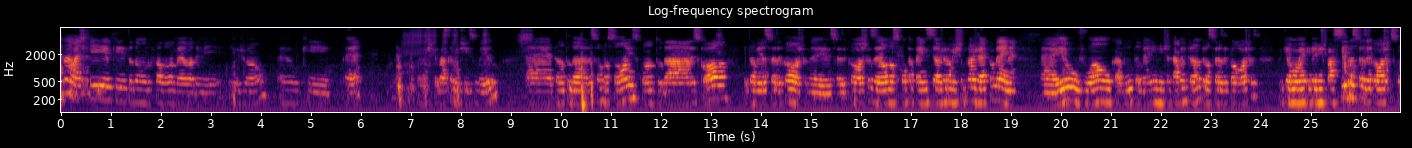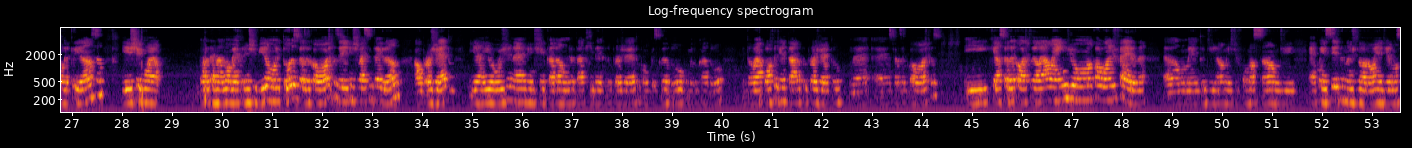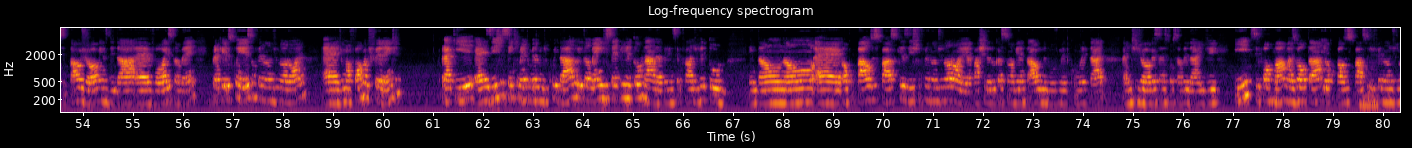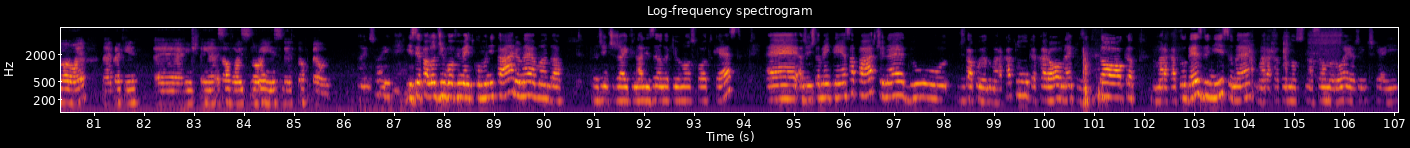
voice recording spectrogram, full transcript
Não, acho que o que todo mundo falou, Mel, o Ademir e o João, é o que é. Eu acho que é basicamente isso mesmo. É, tanto das formações quanto da escola e também das esferas ecológicas. Né? As esferas ecológicas é o nosso pontapé inicial, geralmente, no projeto também, né? É, eu, o João, o Cadu também, a gente acaba entrando pelas esferas ecológicas, porque é o momento em que a gente participa das esferas ecológicas quando é criança, e chega uma, um determinado momento que a gente vira monitor das esferas ecológicas, e aí a gente vai se integrando ao projeto, e aí hoje, né, a gente, cada um já está aqui dentro do projeto, como pesquisador, como educador, então é a porta de entrada para o projeto, né, é, as esferas ecológicas, e que as esferas ecológicas ela é além de uma colônia de férias, né, ela é um momento de realmente de formação, de é, conhecer Fernando de Noronha, de emancipar os jovens, de dar é, voz também, para que eles conheçam Fernando de Noronha é, de uma forma diferente, para que é, exista esse sentimento mesmo de cuidado e também de sempre retornar, né? A gente sempre fala de retorno. Então, não é, ocupar os espaços que existem em Fernando de Noronha. E a partir da educação ambiental e do desenvolvimento comunitário, a gente joga essa responsabilidade de ir se formar, mas voltar e ocupar os espaços de Fernando de Noronha, né, para que é, a gente tenha essa voz noronhense dentro do arquipélago. É isso aí. E você falou de envolvimento comunitário, né, Amanda? Para a gente já ir finalizando aqui o nosso podcast. É, a gente também tem essa parte, né, do, de estar apoiando o Maracatu, que a Carol, né, inclusive toca no Maracatu desde o início, né? Maracatu Nação Noronha, a gente que aí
